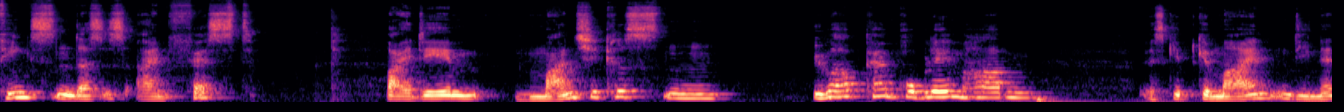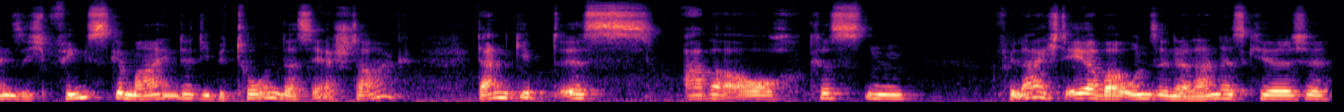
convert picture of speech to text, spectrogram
Pfingsten, das ist ein Fest, bei dem manche Christen überhaupt kein Problem haben. Es gibt Gemeinden, die nennen sich Pfingstgemeinde, die betonen das sehr stark. Dann gibt es aber auch Christen, vielleicht eher bei uns in der Landeskirche,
